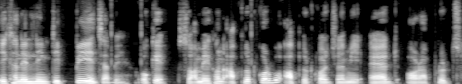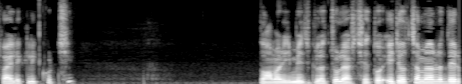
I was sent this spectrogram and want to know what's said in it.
এখানে লিঙ্কটি পেয়ে যাবে। ওকে সো আমি এখন আপলোড করব। আপলোড করার জন্য আমি অ্যাড অর আপলোড ফাইলে ক্লিক করছি। তো আমার ইমেজগুলো চলে আসছে। তো এটি হচ্ছে আমাদের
